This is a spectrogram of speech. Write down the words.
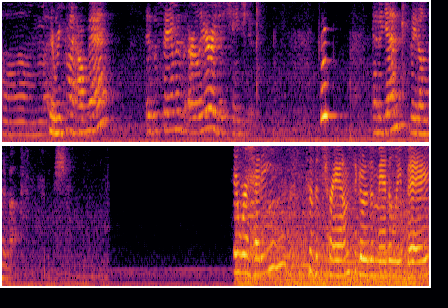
um, Here we this is my outfit. It's the same as earlier. I just changed shoes. And again, they don't zip up. Okay, we're heading to the tram to go to the Mandalay Bay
